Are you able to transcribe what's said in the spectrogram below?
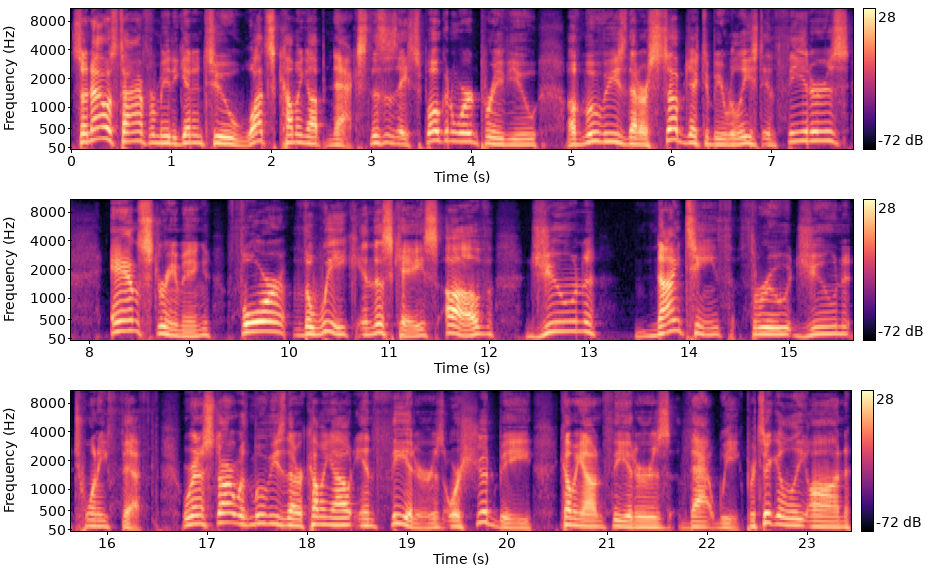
So now it's time for me to get into what's coming up next. This is a spoken word preview of movies that are subject to be released in theaters and streaming for the week, in this case, of June 19th through June 25th. We're going to start with movies that are coming out in theaters or should be coming out in theaters that week, particularly on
